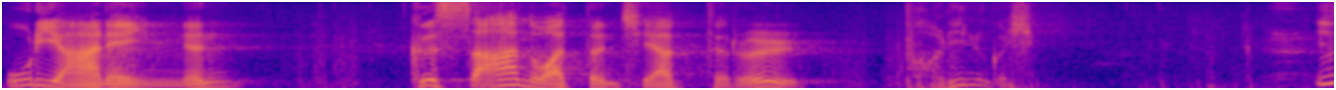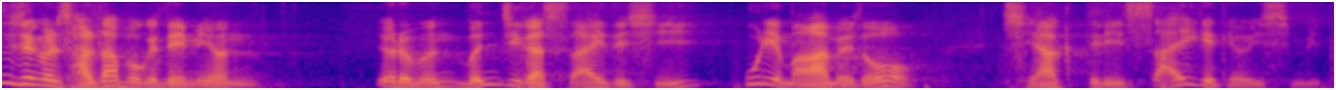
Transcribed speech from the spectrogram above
우리 안에 있는 그 쌓아놓았던 죄악들을 버리는 것입니다. 인생을 살다 보게 되면 여러분 먼지가 쌓이듯이 우리 마음에도 제약들이 쌓이게 되어 있습니다.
